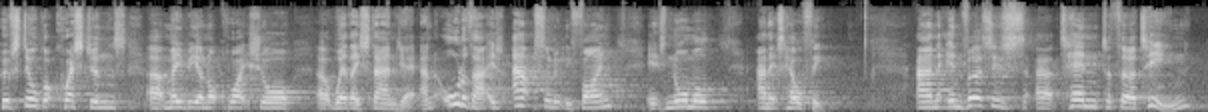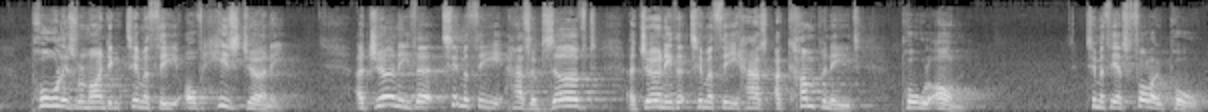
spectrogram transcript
who have still got questions, uh, maybe are not quite sure uh, where they stand yet. And all of that is absolutely fine, it's normal, and it's healthy. And in verses uh, 10 to 13, Paul is reminding Timothy of his journey. A journey that Timothy has observed, a journey that Timothy has accompanied Paul on. Timothy has followed Paul.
